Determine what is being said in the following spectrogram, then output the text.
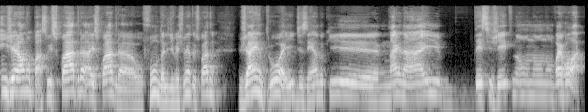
em geral não passa. O esquadra, a esquadra, o fundo ali de investimento, o esquadra, já entrou aí dizendo que Nai Nai desse jeito não, não, não vai rolar,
